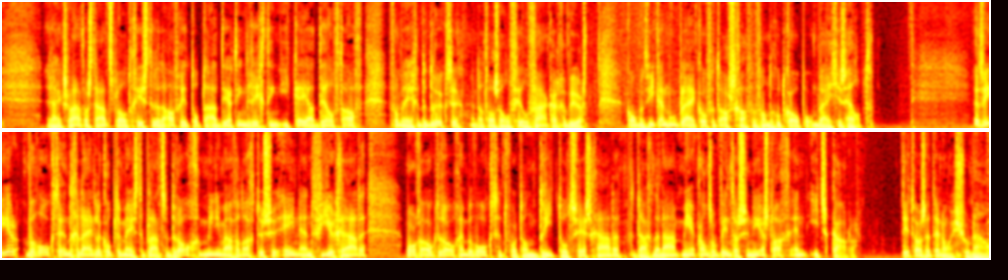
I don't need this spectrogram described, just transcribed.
Rijkswaterstaat sloot gisteren de afrit op de A13 richting IKEA Delft af vanwege de drukte. En dat was al veel vaker gebeurd. Komend weekend moet blijken of het afschaffen van de goedkope ontbijtjes helpt. Het weer bewolkt en geleidelijk op de meeste plaatsen droog. Minima vannacht tussen 1 en 4 graden. Morgen ook droog en bewolkt. Het wordt dan 3 tot 6 graden. De dagen daarna meer kans op winterse neerslag en iets kouder. Dit was het NOS Journaal.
